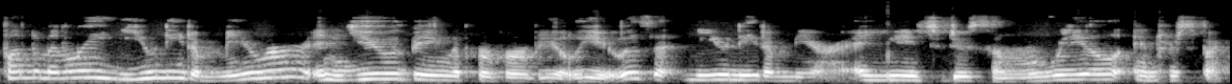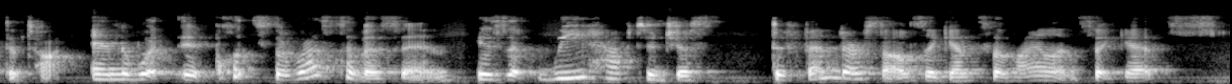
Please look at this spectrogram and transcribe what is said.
Fundamentally, you need a mirror, and you being the proverbial you is that you need a mirror and you need to do some real introspective talk. And what it puts the rest of us in is that we have to just defend ourselves against the violence that gets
